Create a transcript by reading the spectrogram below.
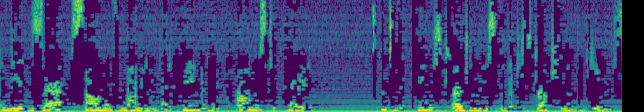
and the exact sum of money that Haman had promised to pay into the king's treasuries for the destruction of the Jews.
